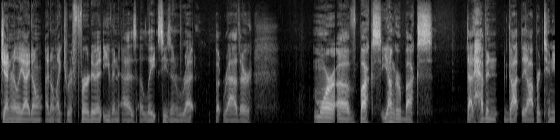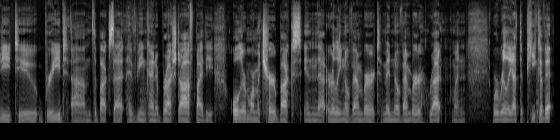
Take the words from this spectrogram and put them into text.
generally, I don't I don't like to refer to it even as a late season rut, but rather more of bucks, younger bucks that haven't got the opportunity to breed. Um, the bucks that have been kind of brushed off by the older, more mature bucks in that early November to mid November rut when we're really at the peak of it.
